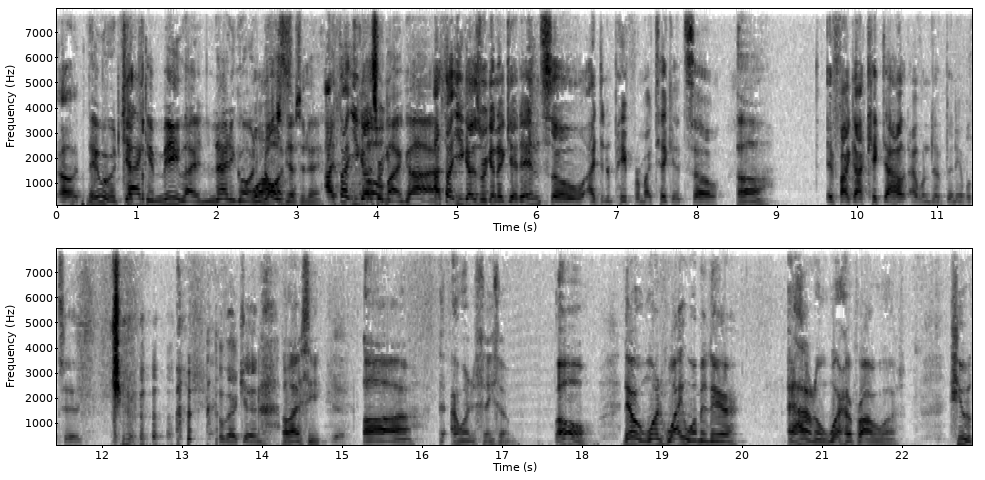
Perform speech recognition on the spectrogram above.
Uh, they were attacking me like 90 going Well, I north was- yesterday. i thought you guys oh were my God. i thought you guys were going to get in so i didn't pay for my ticket so oh. if i got kicked out i wouldn't have been able to go back in Oh, I see. Yeah. Uh, I wanted to say something. Oh, there was one white woman there, and I don't know what her problem was. She, wa-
